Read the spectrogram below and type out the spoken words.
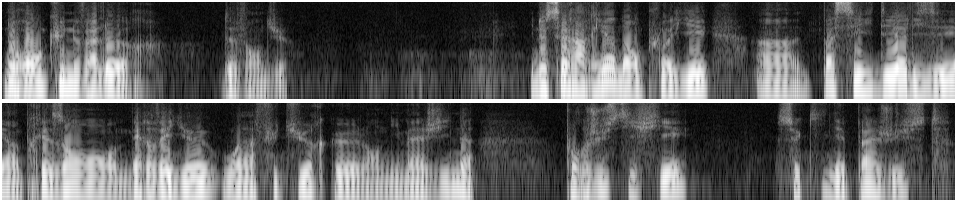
n'auront aucune valeur devant Dieu. Il ne sert à rien d'employer un passé idéalisé, un présent merveilleux ou un futur que l'on imagine pour justifier ce qui n'est pas juste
